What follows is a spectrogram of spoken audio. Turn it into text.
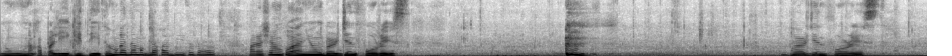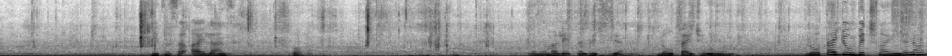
yung nakapaligid dito. Maganda maglakad dito dahil para siyang kuan yung virgin forest. virgin forest. Dito sa islands. Oh. Yan may maliit na beach dyan. Low tide siya ngayon. Low tide yung beach ngayon dyan oh.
